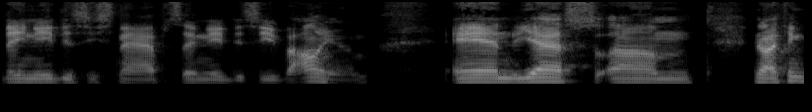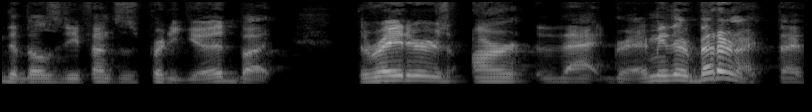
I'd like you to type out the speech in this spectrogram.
they need to see snaps, they need to see volume. And yes, um, you know, I think the Bills defense is pretty good, but the Raiders aren't that great. I mean, they're better than I,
